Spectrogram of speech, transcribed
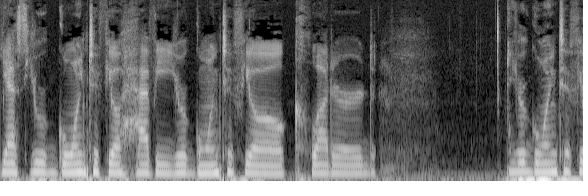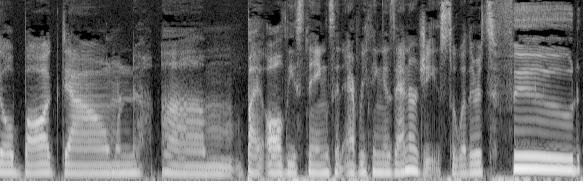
Yes, you're going to feel heavy, you're going to feel cluttered you're going to feel bogged down um, by all these things, and everything is energy. So, whether it's food,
